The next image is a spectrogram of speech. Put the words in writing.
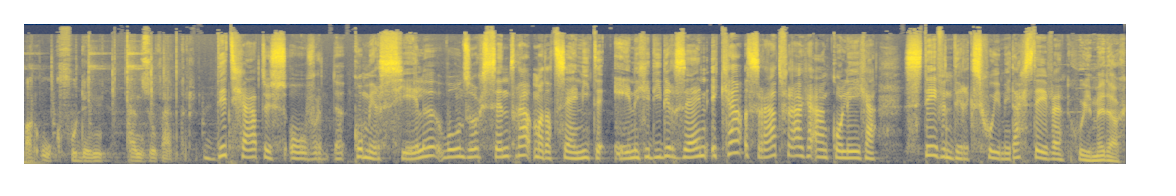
maar ook voeding en zo verder. Dit gaat dus over de commerciële woonzorgcentra, maar dat zijn niet de enige die er zijn. Ik ga eens raad vragen aan collega Steven Dirks. Goedemiddag, Steven. Goedemiddag.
